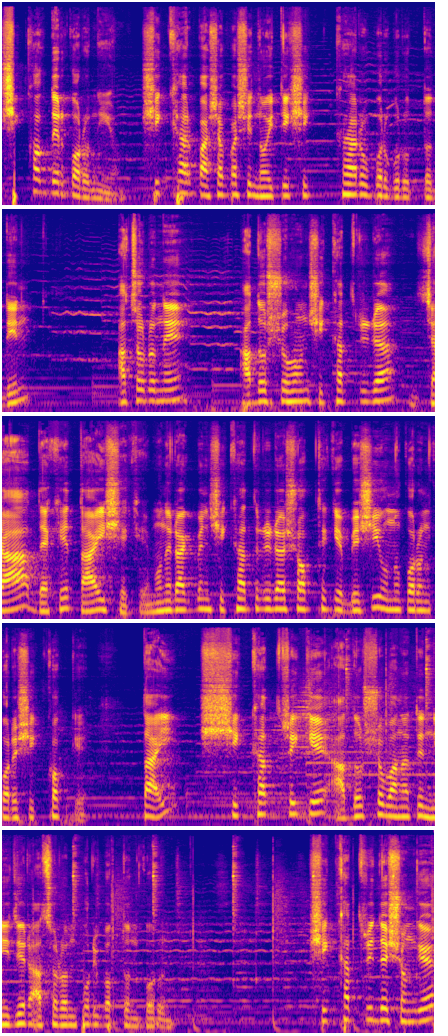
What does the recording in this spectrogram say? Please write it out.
শিক্ষকদের করণীয়, শিক্ষার পাশাপাশি নৈতিক শিক্ষার উপর গুরুত্ব দিন। আচরণে আদর্শ হন শিক্ষার্থীরা, যা দেখে তাই শেখে। মনে রাখবেন, শিক্ষার্থীরা সব থেকে বেশি অনুকরণ করে শিক্ষককে। তাই শিক্ষার্থীকে আদর্শ বানাতে নিজের আচরণ পরিবর্তন করুন। শিক্ষার্থীদের সঙ্গে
